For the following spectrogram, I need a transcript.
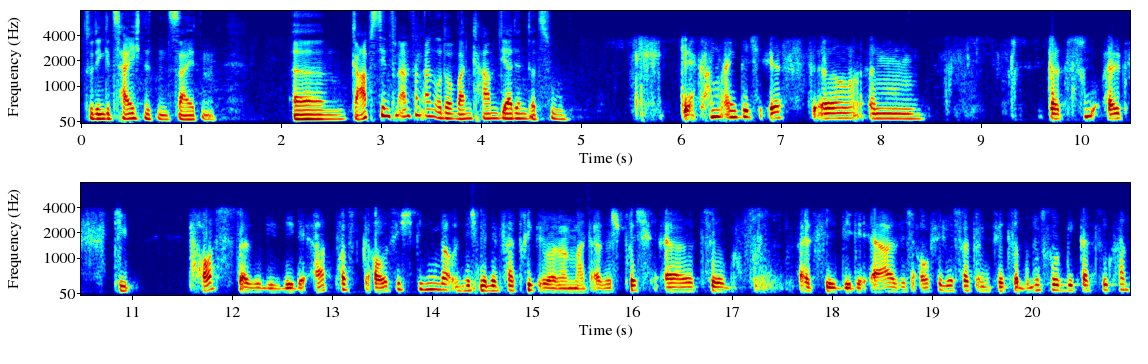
zu den gezeichneten Seiten. Ähm, gab es den von Anfang an oder wann kam der denn dazu? Kam eigentlich erst äh, ähm, dazu, als die Post, also die DDR-Post ausgestiegen war und nicht mehr den Vertrieb übernommen hat. Also sprich, äh, zu, als die DDR sich aufgelöst hat und zur Bundesrepublik dazu kam,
